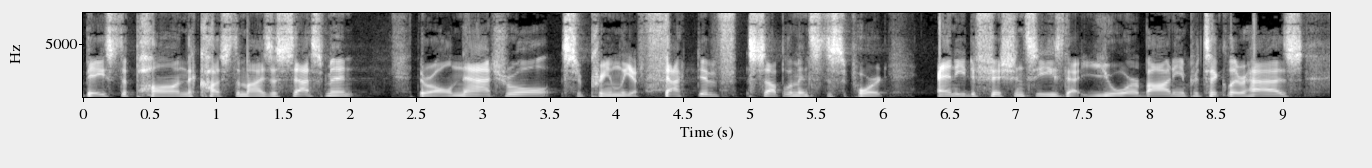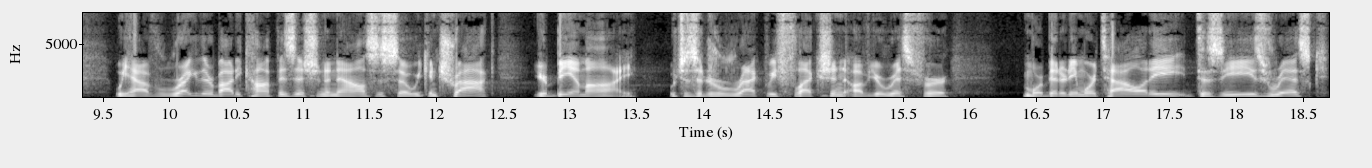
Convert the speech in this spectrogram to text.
based upon the customized assessment. They're all natural, supremely effective supplements to support any deficiencies that your body in particular has. We have regular body composition analysis so we can track your BMI, which is a direct reflection of your risk for morbidity, mortality, disease risk,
